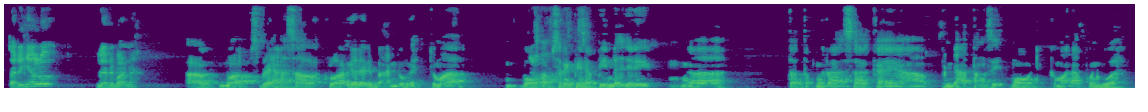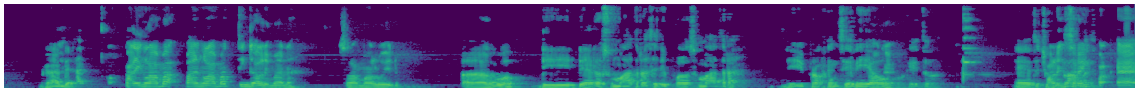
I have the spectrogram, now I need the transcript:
tadinya lu dari mana Eh, gue sebenarnya asal keluarga dari Bandung ya, cuma bokap Oh. sering pindah-pindah jadi nggak tetap ngerasa kayak pendatang sih, mau ke mana pun gue berada. paling lama paling lama tinggal di mana selama lu hidup Eh gue di daerah Sumatera sih di Pulau Sumatera di Provinsi Riau Oke. waktu itu. Ya itu cukup paling lama. sering eh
